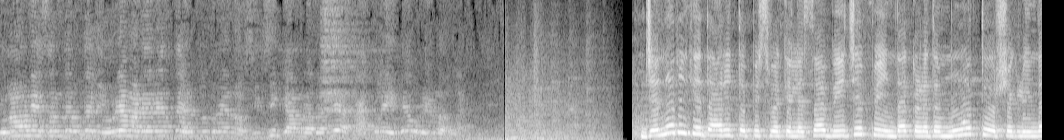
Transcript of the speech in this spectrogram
ಚುನಾವಣೆ ಸಂದರ್ಭದಲ್ಲಿ ಇವರೇ ಮಾಡ್ಯಾರೆ ಅಂತ ಹೇಳ್ತಿದ್ರೇನೋ ಸಿಸಿ ಕ್ಯಾಮ್ರಾದಲ್ಲಿ ಆ ದಾಖಲೆ ಇದೆ, ಅವ್ರು ಹೇಳಲ್ಲ. ಜನರಿಗೆ ದಾರಿ ತಪ್ಪಿಸುವ ಕೆಲಸ ಬಿಜೆಪಿಯಿಂದ ಕಳೆದ ಮೂವತ್ತು ವರ್ಷಗಳಿಂದ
